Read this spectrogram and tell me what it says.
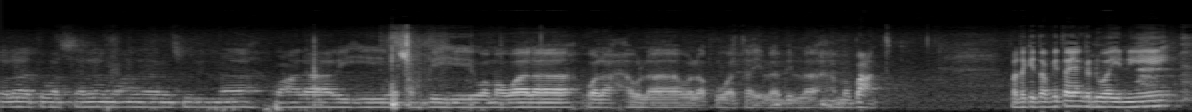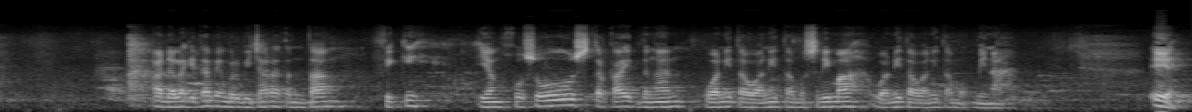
wassalatu wassalamu ala rasulillah wa ala alihi wa sahbihi wa mawala wa la hawla wa la quwata illa billah. Amma ba'd. Pada kitab kita yang kedua ini adalah kitab yang berbicara tentang fikih yang khusus terkait dengan wanita-wanita muslimah, wanita-wanita mukminah. Iya,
